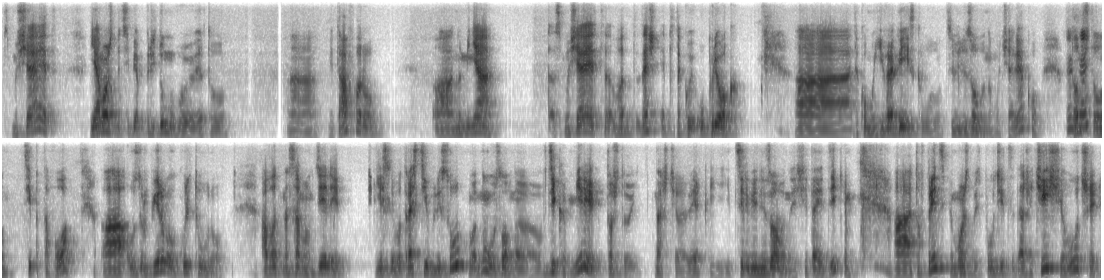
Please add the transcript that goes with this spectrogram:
смущает. Я, может быть, себе придумываю эту а, метафору, а, но меня смущает, вот, знаешь, это такой упрек а, такому европейскому цивилизованному человеку в том, что он типа того а, узурпировал культуру. А вот на самом деле если вот расти в лесу, вот, ну, условно, в диком мире, то, что наш человек и цивилизованный считает диким, а, то, в принципе, может быть, получиться даже чище, лучше,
